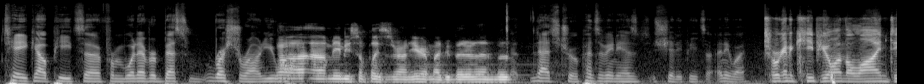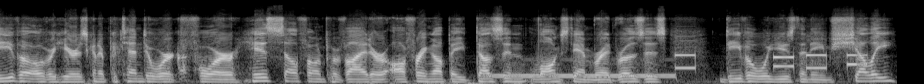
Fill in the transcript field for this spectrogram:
takeout pizza from whatever best restaurant you want. uh, maybe some places around here it might be better than, but That's true. Pennsylvania has shitty pizza. Anyway. So we're going to keep you on the line. Diva over here is going to pretend to work for his cell phone provider, offering up a dozen long stem red roses. Diva will use the name Shelly.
